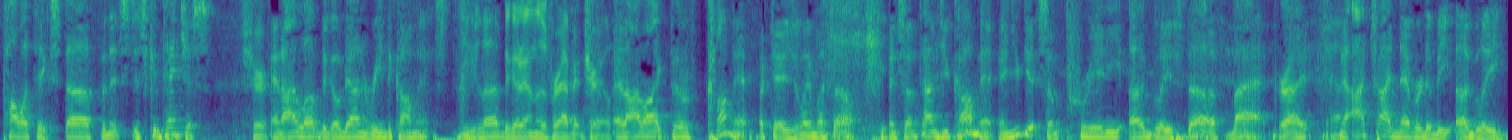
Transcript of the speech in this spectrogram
politics stuff and it's, it's contentious. Sure. And I love to go down and read the comments. You love to go down those rabbit trails. And I like to comment occasionally myself. and sometimes you comment and you get some pretty ugly stuff back, right? Yeah. Now I tried never to be ugly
